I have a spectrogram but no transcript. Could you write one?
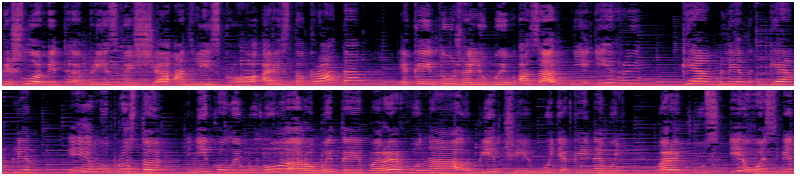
пішло від е, прізвища англійського аристократа, який дуже любив азартні ігри, гемблін, гемблін. І йому просто ніколи було робити перерву на обід чи будь-який небудь перекус. І ось він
